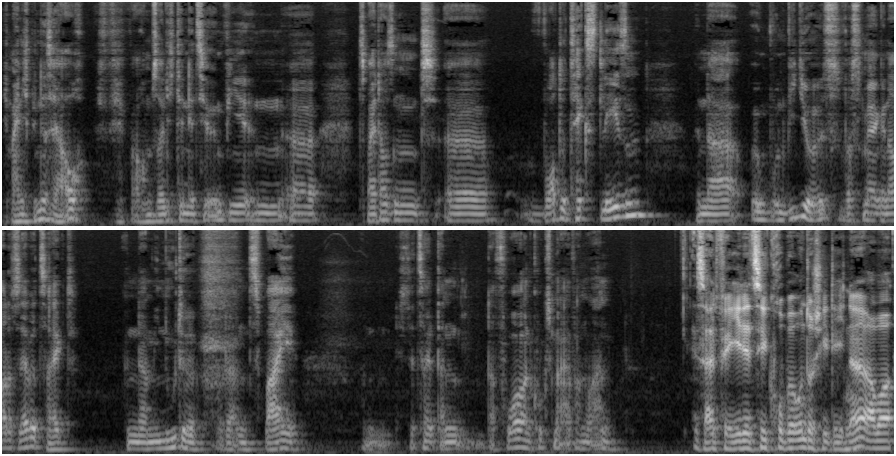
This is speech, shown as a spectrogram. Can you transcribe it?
Ich meine, ich bin das ja auch. Warum soll ich denn jetzt hier irgendwie in äh, 2000 äh, Worte Text lesen, wenn da irgendwo ein Video ist, was mir genau dasselbe zeigt? In einer Minute oder in zwei. Und ich sitze halt dann davor und gucke es mir einfach nur an. Ist halt für jede Zielgruppe unterschiedlich, ne? Aber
